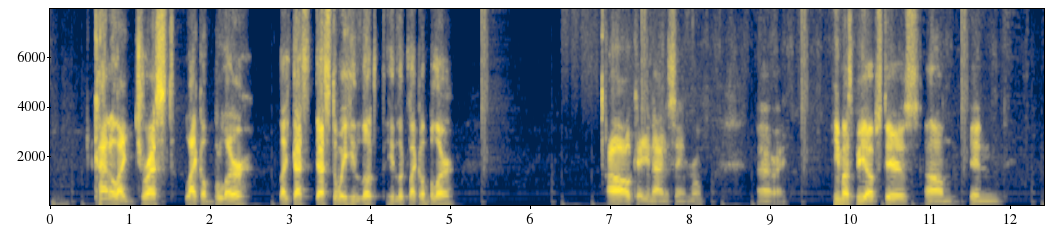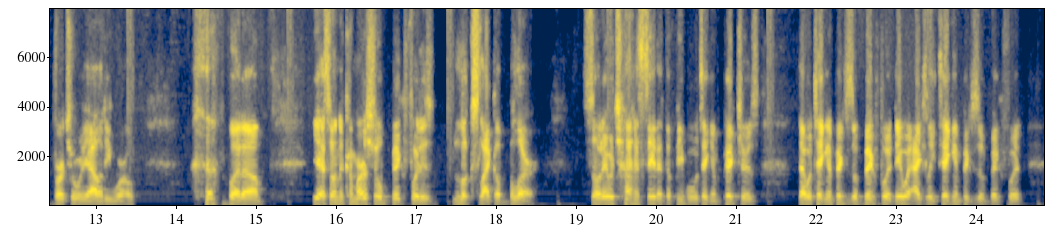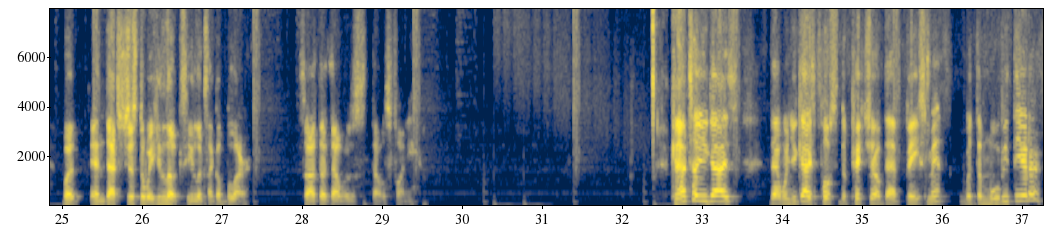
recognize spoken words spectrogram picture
kind of like dressed like a blur like that's that's the way he looked. He looked like a blur. Oh, okay. You're not in the same room. All right. He must be upstairs um, in virtual reality world. but um, yeah, so in the commercial, Bigfoot is looks like a blur. So they were trying to say that the people were taking pictures that were taking pictures of Bigfoot. They were actually taking pictures of Bigfoot, but and that's just the way he looks. He looks like a blur. So I thought that was that was funny. Can I tell you guys that when you guys posted the picture of that basement with the movie theater,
